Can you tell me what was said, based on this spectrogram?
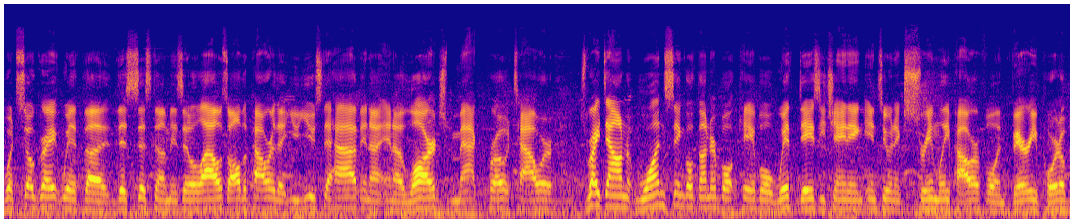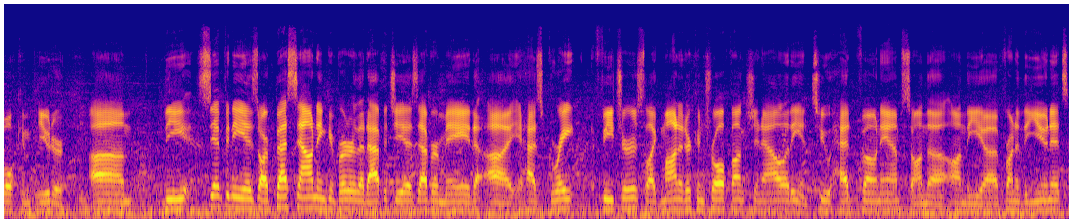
What's so great with uh, this system is it allows all the power that you used to have in a, in a large Mac Pro tower right down one single Thunderbolt cable with daisy chaining into an extremely powerful and very portable computer. Um, the Symphony is our best sounding converter that Apogee has ever made. Uh, it has great features like monitor control functionality and two headphone amps on the on the uh, front of the units.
